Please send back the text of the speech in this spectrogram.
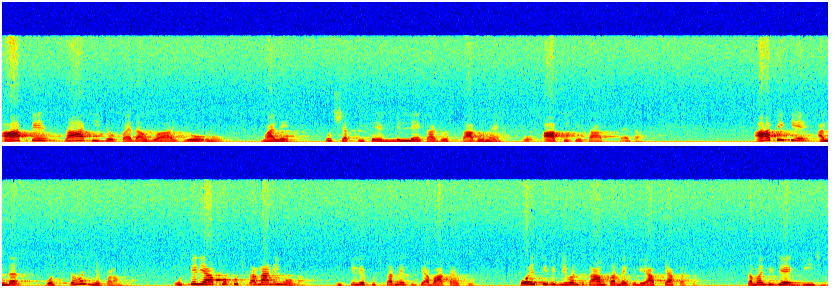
आपके साथ ही जो पैदा हुआ योग है, माने उस शक्ति से मिलने का जो साधन है, वो आप ही के साथ पैदा हुआ। आप ही के अंदर वो सहज में पड़ा हुआ। उसके लिए आपको कुछ करना नहीं होगा। इसके लिए कुछ करने की क्या बात है कोई सी भी जीवंत काम करने के लिए आप क्या कर सकते समझ लीजिए एक बीज है।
